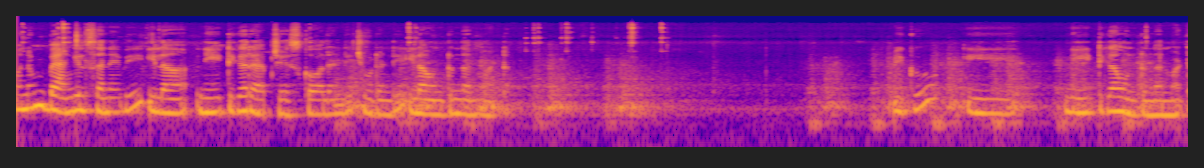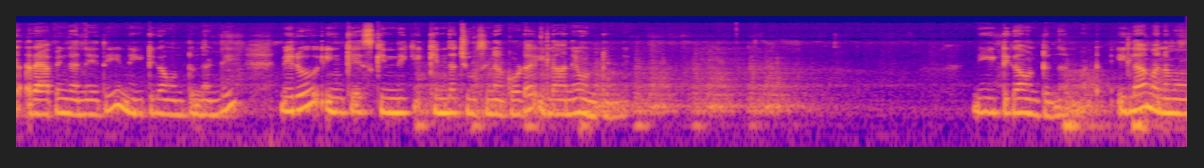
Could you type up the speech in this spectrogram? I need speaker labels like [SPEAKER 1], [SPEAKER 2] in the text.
[SPEAKER 1] మనం బ్యాంగిల్స్ అనేవి ఇలా నీట్‌గా ర్యాప్ చేసుకోవాలండి. చూడండి ఇలా ఉంటుందన్నమాట మీకు ఈ నీట్‌గా ఉంటుందన్నమాట ర్యాపింగ్ అనేది నీట్‌గా ఉంటుందండి. మీరు ఇన్‌కేస్ కిందికి కింద చూసినా కూడా ఇలానే ఉంటుంది. నీట్‌గా ఉంటుందనమాట. ఇలా మనము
